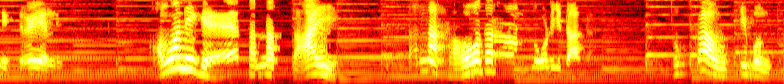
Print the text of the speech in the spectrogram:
ನಿದ್ರೆಯಲ್ಲಿ. ಅವನಿಗೆ ತನ್ನ ತಾಯಿ, ತನ್ನ ಸಹೋದರರನ್ನು ನೋಡಿದಾಗ ದುಃಖ ಹುಟ್ಟಿ ಬಂತು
